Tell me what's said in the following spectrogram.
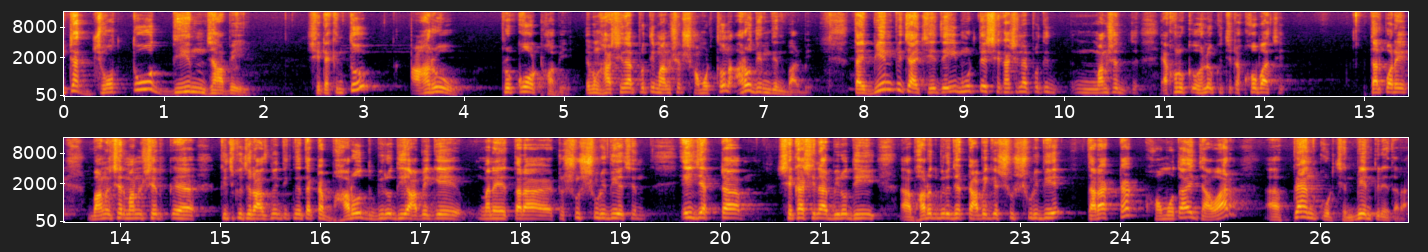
এটা যত দিন যাবে, সেটা কিন্তু আরও প্রকট হবে এবং হাসিনার প্রতি মানুষের সমর্থন আরও দিন দিন বাড়বে। তাই বিএনপি চাইছে যে এই মুহূর্তে শেখ হাসিনার প্রতি মানুষের এখনও হলেও কিছুটা ক্ষোভ আছে। তারপরে বাংলাদেশের মানুষের কিছু কিছু রাজনৈতিক নেতা একটা ভারত বিরোধী আবেগে মানে তারা একটু সুরসুরি দিয়েছেন। এই যে একটা শেখ হাসিনা বিরোধী ভারত বিরোধী একটা আবেগের সুরসুরি দিয়ে তারা একটা ক্ষমতায় যাওয়ার প্ল্যান করছেন বিএনপি নেতারা।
